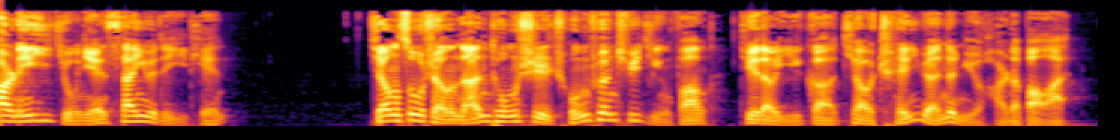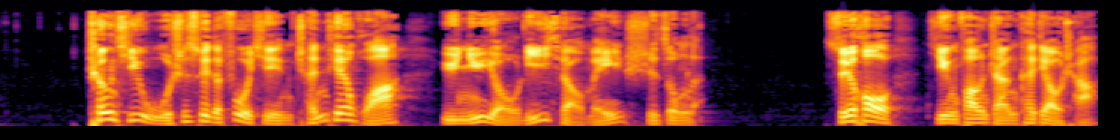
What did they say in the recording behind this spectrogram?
二零一九年三月的一天，江苏省南通市崇川区警方接到一个叫陈元的女孩的报案，称其五十岁的父亲陈天华与女友李小梅失踪了。随后，警方展开调查，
